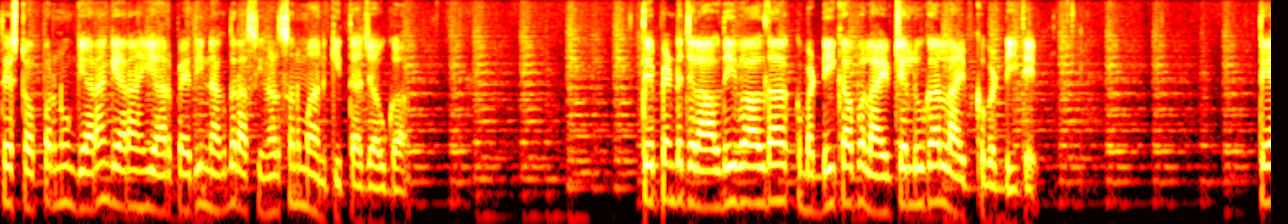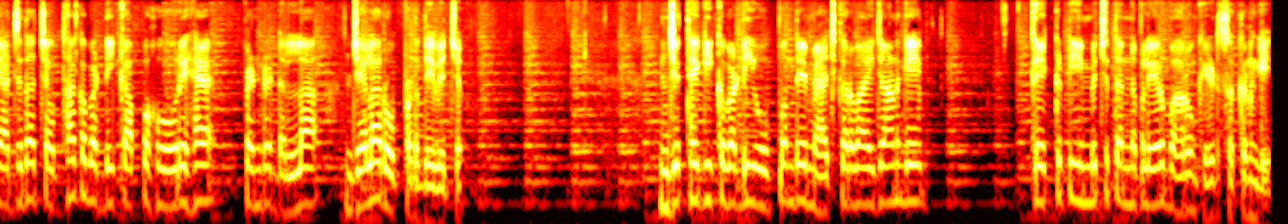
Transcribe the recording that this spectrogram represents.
ਤੇ ਸਟਾਪਰ ਨੂੰ 11 11000 ਰੁਪਏ ਦੀ ਨਗਦ ਰਾਸ਼ੀ ਨਾਲ ਸਨਮਾਨ ਕੀਤਾ ਜਾਊਗਾ। ਤੇ ਪਿੰਡ ਜਲਾਲਦੀਵਾਲ ਦਾ ਕਬੱਡੀ ਕੱਪ ਲਾਈਵ ਚੱਲੂਗਾ ਲਾਈਵ ਕਬੱਡੀ ਤੇ। ਤੇ ਅੱਜ ਦਾ ਚੌਥਾ ਕਬੱਡੀ ਕੱਪ ਹੋ ਰਿਹਾ ਹੈ ਪਿੰਡ ਡੱਲਾ, ਜ਼ਿਲ੍ਹਾ ਰੋਪੜ ਦੇ ਵਿੱਚ। ਜਿੱਥੇ ਕਿ ਕਬੱਡੀ ਓਪਨ ਦੇ ਮੈਚ ਕਰਵਾਏ ਜਾਣਗੇ ਤੇ ਇੱਕ ਟੀਮ ਵਿੱਚ ਤਿੰਨ ਪਲੇਅਰ ਬਾਹਰੋਂ ਖੇਡ ਸਕਣਗੇ।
